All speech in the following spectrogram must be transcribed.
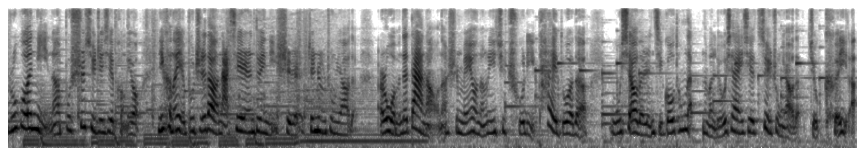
如果你呢不失去这些朋友，你可能也不知道哪些人对你是真正重要的。而我们的大脑呢是没有能力去处理太多的无效的人际沟通的，那么留下一些最重要的就可以了。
